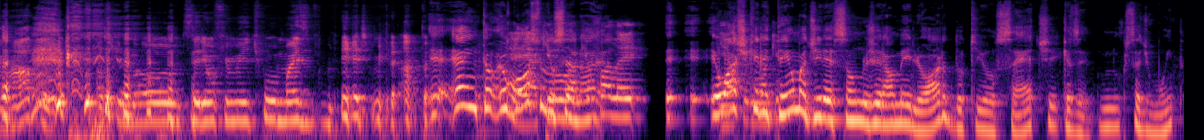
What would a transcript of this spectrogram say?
Manhattan, acho que não- seria um filme tipo, mais bem admirado. É, é, então, eu É, gosto do aquilo lá que cenário. eu falei. Eu E acho que ele que- tem uma direção no geral melhor do que o 7, quer dizer, não precisa de muito.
